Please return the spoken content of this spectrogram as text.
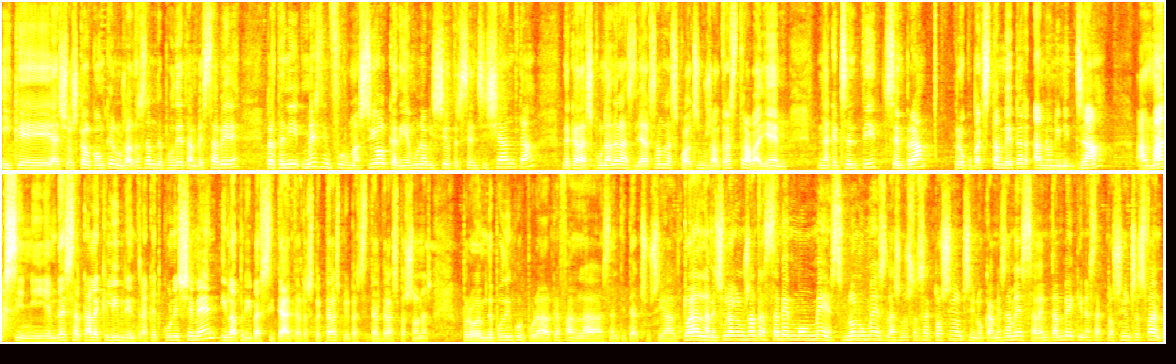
i que això és quelcom que nosaltres hem de poder també saber per tenir més informació, el que diem una visió 360 de cadascuna de les llars amb les quals nosaltres treballem. En aquest sentit, sempre preocupats també per anonimitzar al màxim i hem de cercar l'equilibri entre aquest coneixement i la privacitat, el respecte a la privacitat de les persones, però hem de poder incorporar el que fan les entitats socials. Clar, en la mesura que nosaltres sabem molt més, no només les nostres actuacions, sinó que a més a més sabem també quines actuacions es fan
